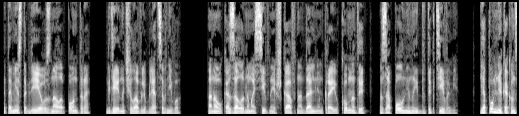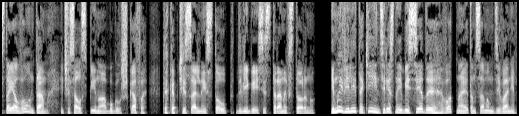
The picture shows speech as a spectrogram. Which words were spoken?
Это место, где я узнала Понтера, где я начала влюбляться в него. Она указала на массивный шкаф на дальнем краю комнаты, заполненный детективами. Я помню, как он стоял вон там и чесал спину об угол шкафа, как обчесальный столб, двигаясь из стороны в сторону. И мы вели такие интересные беседы вот на этом самом диване.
